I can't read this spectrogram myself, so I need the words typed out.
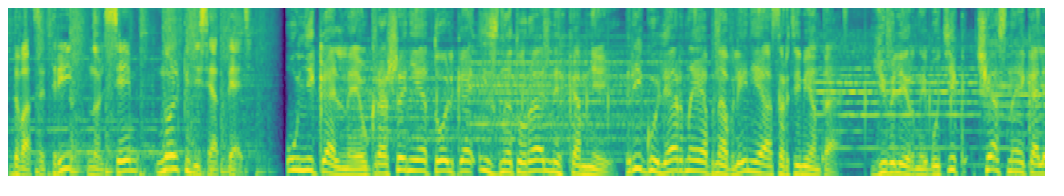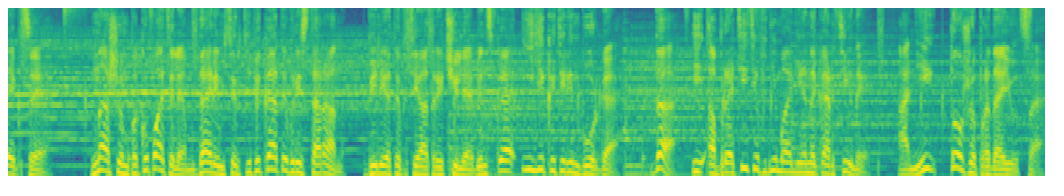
23 07 055. Уникальное украшение только из натуральных камней. Регулярное обновление ассортимента. Ювелирный бутик «Частная коллекция». Нашим покупателям дарим сертификаты в ресторан, билеты в театры Челябинска и Екатеринбурга. Да, и обратите внимание на картины. Они тоже продаются.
